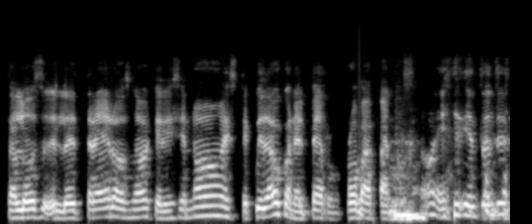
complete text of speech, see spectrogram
están los letreros, ¿no? Que dicen, no, este, cuidado con el perro, roba panes, ¿no? Y entonces,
